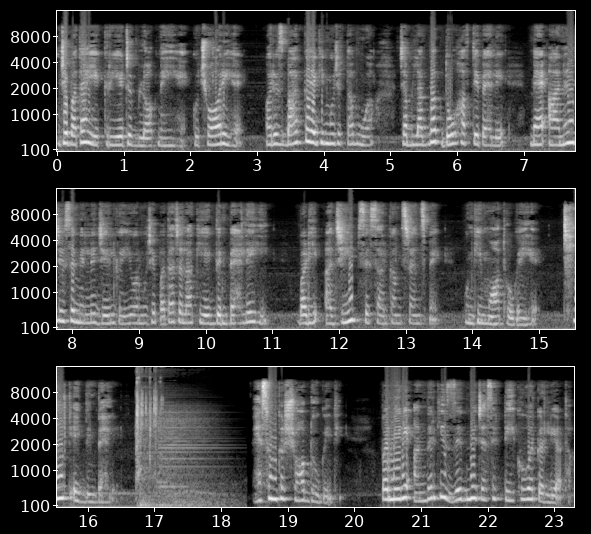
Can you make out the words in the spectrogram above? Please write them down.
मुझे पता है ये क्रिएटिव ब्लॉक नहीं है, कुछ और ही है। और इस बात का यकीन मुझे तब हुआ, जब लगभग दो हफ़्ते पहले मैं आनंद जी से मिलने जेल गई और मुझे पता चला कि एक दिन पहले ही बड़ी अजीब से सरकमस्टेंस में उनकी मौत हो गई है, ठीक एक दिन पहले। मैं सुनकर शॉक्ड हो गई थी, पर मेरे अंदर की जिद ने जैसे टेक ओवर कर लिया था।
